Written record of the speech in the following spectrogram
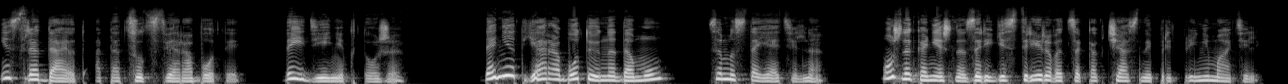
не страдают от отсутствия работы, да и денег тоже. Да нет, я работаю на дому самостоятельно. Можно, конечно, зарегистрироваться как частный предприниматель,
